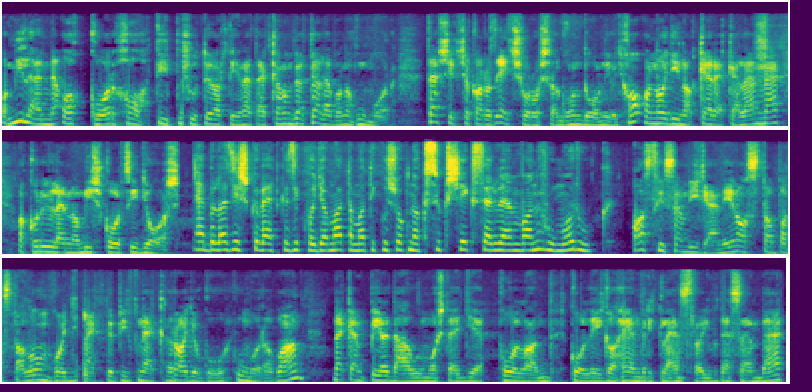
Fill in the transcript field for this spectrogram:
a mi lenne akkor, ha típusú történetekkel, amivel tele van a humor. Tessék csak arra az egy sorosra gondolni, hogy ha a nagyinak kereke lenne, akkor ő lenne a Miskolci gyors. Ebből az is következik, hogy a matematikusoknak szükségszerűen van humoruk? Azt hiszem, igen, én azt tapasztalom, hogy legtöbbjüknek ragyogó humora van. Nekem például most egy holland kolléga Hendrik Lenstra jut eszembe,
